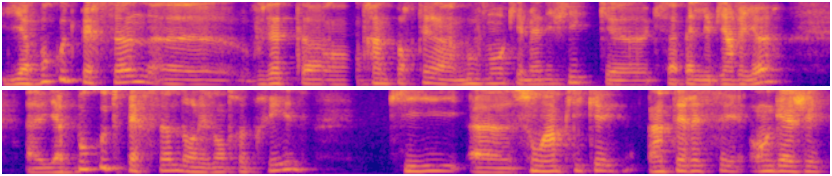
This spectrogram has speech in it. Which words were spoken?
Il y a beaucoup de personnes, euh, vous êtes en train de porter un mouvement qui est magnifique, qui s'appelle les bienveilleurs. Il y a beaucoup de personnes dans les entreprises qui sont impliquées, intéressées, engagées.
